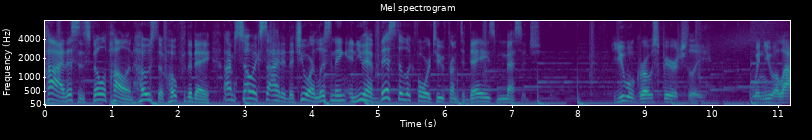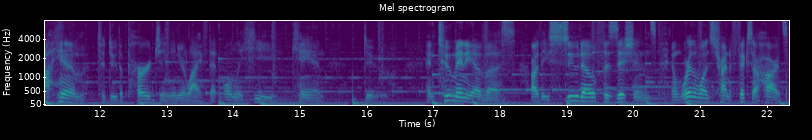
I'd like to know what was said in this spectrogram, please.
Hi, this is Philip Holland, host of Hope for the Day. I'm so excited that you are listening and you have this to look forward to from today's message. You will grow spiritually when you allow Him to do the purging in your life that only He can do. And too many of us are these pseudo physicians, and we're the ones trying to fix our hearts,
